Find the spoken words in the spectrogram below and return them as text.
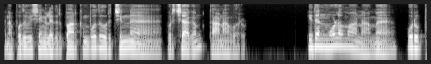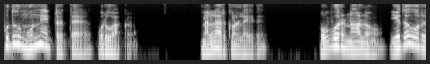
ஏன்னா புது விஷயங்கள் எதிர்பார்க்கும்போது ஒரு சின்ன உற்சாகம் தானாக வரும். இதன் மூலமாக நாம் ஒரு புது முன்னேற்றத்தை உருவாக்குறோம் நல்லா இருக்கும்ல இது? ஒவ்வொரு நாளும் ஏதோ ஒரு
